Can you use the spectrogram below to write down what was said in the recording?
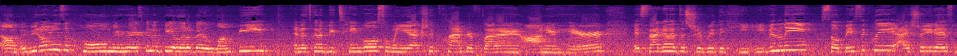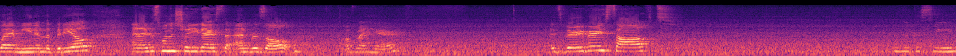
um, if you don't use a comb your hair is going to be a little bit lumpy and it's to be tangled so when you actually clamp your flat iron on your hair it's not to distribute the heat evenly. So basically I show you guys what I mean in the video and I just want to show you guys the end result of my hair. It's very very soft. As you can see.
